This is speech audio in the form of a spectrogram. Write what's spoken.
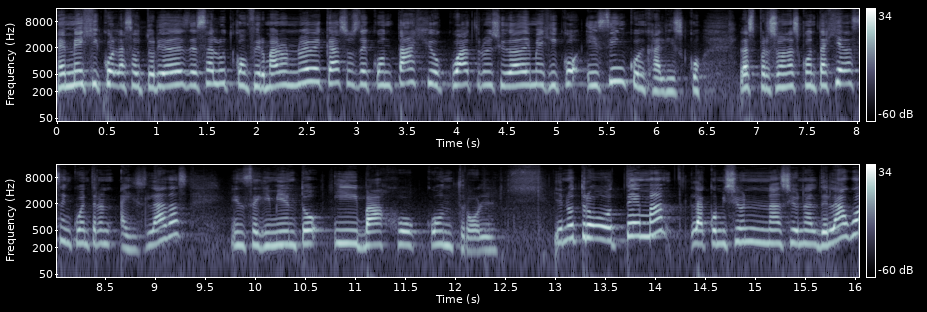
En México, las autoridades de salud confirmaron nueve casos de contagio, cuatro en Ciudad de México y cinco en Jalisco. Las personas contagiadas se encuentran aisladas, en seguimiento y bajo control. Y en otro tema, la Comisión Nacional del Agua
